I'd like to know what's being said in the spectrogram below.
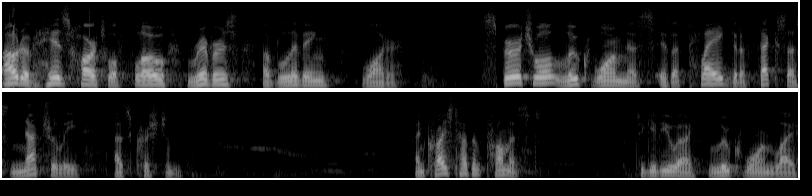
out of his heart will flow rivers of living water. Spiritual lukewarmness is a plague that affects us naturally as Christians. And Christ hasn't promised to give you a lukewarm life.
